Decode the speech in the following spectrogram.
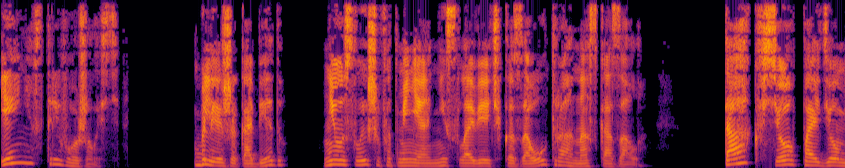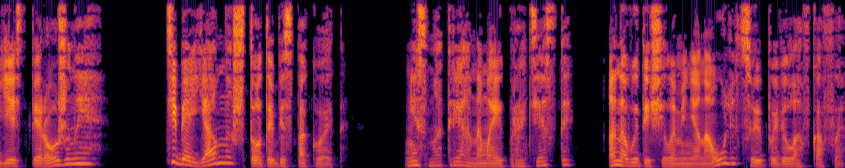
и не встревожилась. Ближе к обеду, не услышав от меня ни словечка за утро, она сказала, «Так, все, пойдем есть пирожные, Тебя явно что-то беспокоит». Несмотря на мои протесты, она вытащила меня на улицу и повела в кафе.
